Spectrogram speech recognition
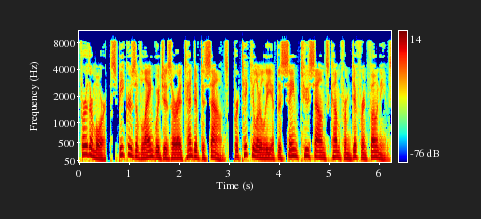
Furthermore, speakers of languages are attentive to sounds, particularly if the same two sounds come from different phonemes.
